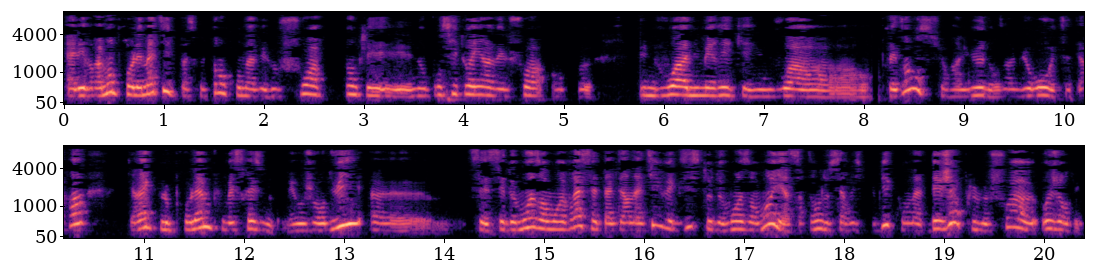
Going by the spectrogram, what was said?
elle est vraiment problématique parce que tant qu'on avait le choix, tant que nos concitoyens avaient le choix entre une voie numérique et une voie en présence sur un lieu, dans un bureau, etc., je dirais que le problème pouvait se résoudre. Mais aujourd'hui, euh, c'est de moins en moins vrai, cette alternative existe de moins en moins. Il y a un certain nombre de services publics qu'on n'a déjà plus le choix euh, aujourd'hui.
